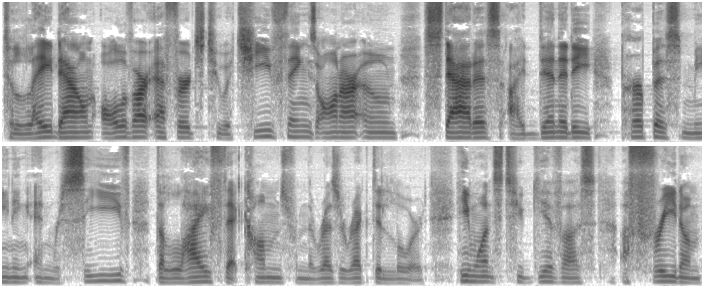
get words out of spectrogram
to lay down all of our efforts to achieve things on our own status, identity, purpose, meaning, and receive the life that comes from the resurrected Lord. He wants to give us a freedom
